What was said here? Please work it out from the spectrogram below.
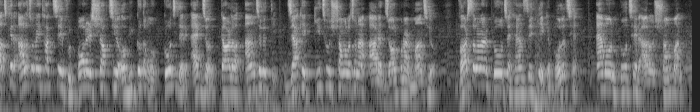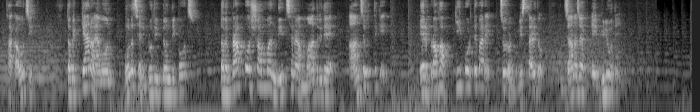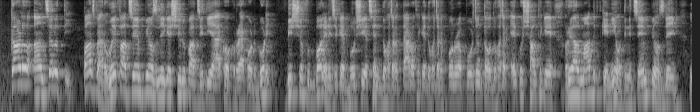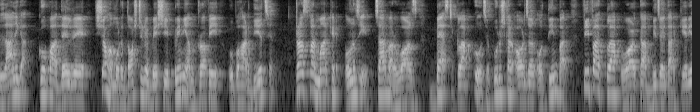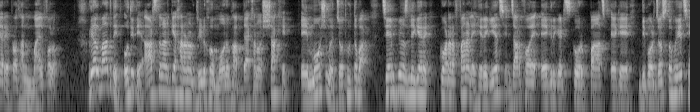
আজকের আলোচনায় থাকছে ফুটবলের সবচেয়ে অভিজ্ঞতম কোচদের একজন, কার্লো আঞ্চলতি যাকে কিছু সমালোচনা আর জল্পনার মাঝেও বার্সেলোনার কোচ হ্যান্সি ফ্লিক বলেছেন, এমন কোচের আরও সম্মান থাকা উচিত। তবে কেন এমন বলেছেন প্রতিদ্বন্দ্বী কোচ? তবে প্রাপ্য সম্মান দিচ্ছে না মাদ্রিদে আঞ্চলতিকে এর প্রভাব কি পড়তে পারে? চলুন বিস্তারিত জানা যাক এই ভিডিওতে কার্লো আনচেলত্তি পাঁচবার ওয়েফা চ্যাম্পিয়ন্স লিগের শিরোপা জিতিয়ে একক রেকর্ড গড়ে বিশ্ব ফুটবলে নিজেকে বসিয়েছেন দু তেরো থেকে দু হাজার পনেরো পর্যন্ত দু হাজার একুশ সাল থেকে রিয়াল মাদ্রিদকে নিয়েও তিনি চ্যাম্পিয়ন্স লিগ লা লিগা কোপা দেল রে সহ মোট দশটিরও বেশি প্রিমিয়াম ট্রফি উপহার দিয়েছেন। ট্রান্সফার মার্কেট অনুযায়ী চারবার ওয়ার্ল্ডস বেস্ট ক্লাব কোচ পুরস্কার অর্জন ও তিনবার ফিফা ক্লাব ওয়ার্ল্ড কাপ বিজয় তার কেরিয়ারে প্রধান মাইলফলক। রিয়াল মাদ্রিদ অতীতে আর্সেনালকে হারানোর দৃঢ় মনোভাব দেখানোর সাক্ষে এই মৌসুমে চতুর্থবার চ্যাম্পিয়ন্স লিগের কোয়ার্টার ফাইনালে হেরে গিয়েছে, যার ফলে এগ্রিগেট স্কোর পাঁচ একে বিপর্যস্ত হয়েছে।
